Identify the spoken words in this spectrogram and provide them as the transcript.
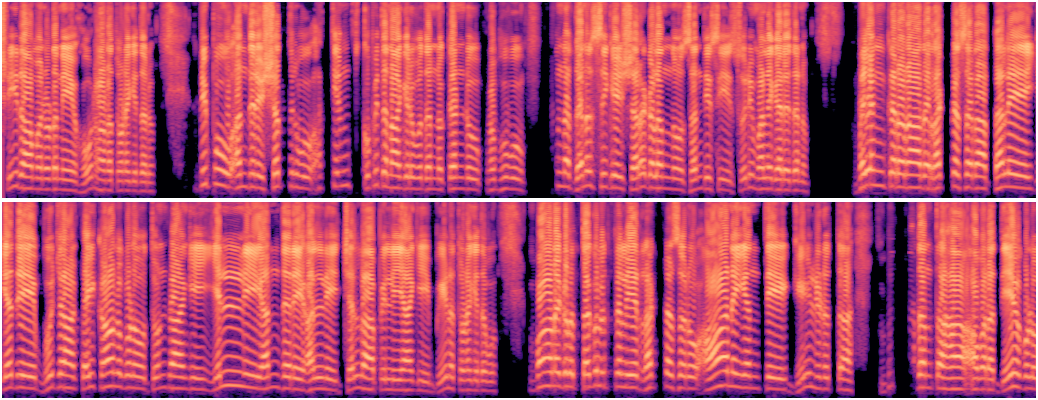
ಶ್ರೀರಾಮನೊಡನೆ ಹೋರಾಡತೊಡಗಿದರು. ರಿಪು ಅಂದರೆ ಶತ್ರುವು ಅತ್ಯಂತ ಕುಪಿತನಾಗಿರುವುದನ್ನು ಕಂಡು ಪ್ರಭುವು ತನ್ನ ಧನಸ್ಸಿಗೆ ಶರಗಳನ್ನು ಸಂಧಿಸಿ ಸುರಿಮಳೆಗರೆದನು. ಭಯಂಕರರಾದ ರಕ್ಕಸರ ತಲೆ, ಎದೆ, ಭುಜ, ಕೈಕಾಲುಗಳು ತುಂಡಾಗಿ ಎಲ್ಲಿ ಅಂದರೆ ಅಲ್ಲಿ ಚೆಲ್ಲಾಪಿಲ್ಲಿಯಾಗಿ ಬೀಳತೊಡಗಿದವು. ಬಾಣಗಳು ತಗುಲುತ್ತಲೇ ರಕ್ಕಸರು ಆನೆಯಂತೆ ಗೀಳಿಡುತ್ತಾ ಬಿತ್ತದಂತಹ ಅವರ ದೇಹಗಳು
